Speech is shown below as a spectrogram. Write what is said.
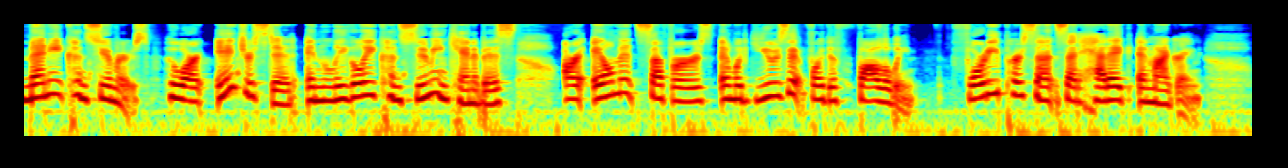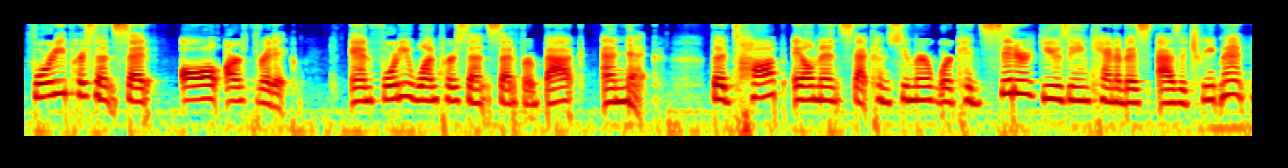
Many consumers who are interested in legally consuming cannabis are ailment sufferers and would use it for the following 40% said headache and migraine, 40% said all arthritic, and 41% said for back and neck. The top ailments that consumer were consider using cannabis as a treatment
